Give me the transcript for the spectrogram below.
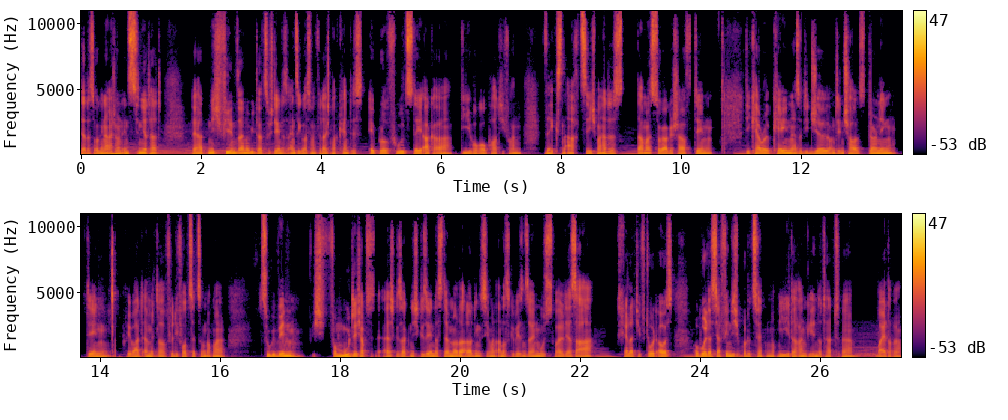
der das Original schon inszeniert hat. Der hat nicht viel in seiner Vita zu stehen. Das Einzige, was man vielleicht noch kennt, ist April Fool's Day aka die Horrorparty von 86. Man hatte es damals sogar geschafft, den, die Carol Kane, also die Jill und den Charles Durning, den Privatermittler für die Fortsetzung nochmal zu gewinnen. Ich vermute, ich habe es ehrlich gesagt nicht gesehen, dass der Mörder allerdings jemand anders gewesen sein muss, weil der sah relativ tot aus, obwohl das ja finnische Produzenten noch nie daran gehindert hat, äh, weitere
